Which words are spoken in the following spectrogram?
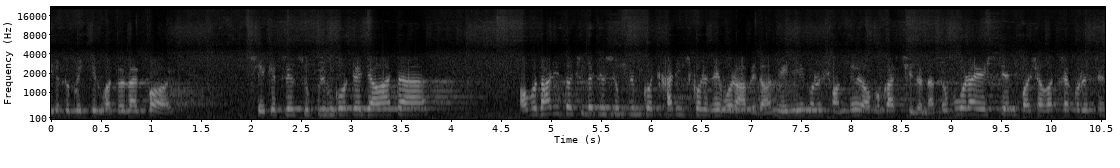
এরকম একটি ঘটনার পর সেক্ষেত্রে সুপ্রিম কোর্টে যাওয়াটা অবধারিত ছিল যে সুপ্রিম কোর্ট খারিজ করে দেব আবেদন। এই নিয়ে কোনো সন্দেহের অবকাশ ছিল না। তবু ওরা এসছেন, পয়সা খরচা করেছেন।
